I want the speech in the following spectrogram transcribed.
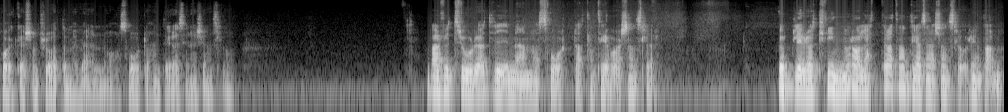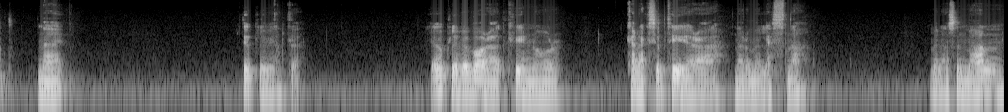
pojkar som tror att de är män och har svårt att hantera sina känslor. Varför tror du att vi män har svårt att hantera våra känslor? Upplever du att kvinnor har lättare att hantera sina känslor rent allmänt? Nej. Det upplever jag inte. Jag upplever bara att kvinnor kan acceptera när de är ledsna. Medan en man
